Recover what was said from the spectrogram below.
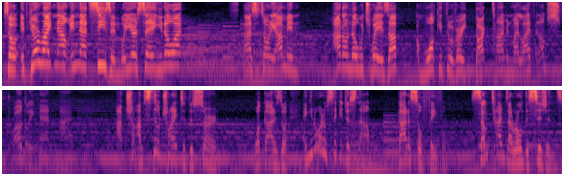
So if you're right now in that season where you're saying, you know what, Pastor Tony, I'm in, I don't know which way is up. I'm walking through a very dark time in my life and I'm struggling, man. I, I'm, tr- I'm still trying to discern what God is doing. And you know what I was thinking just now? God is so faithful. Sometimes our own decisions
